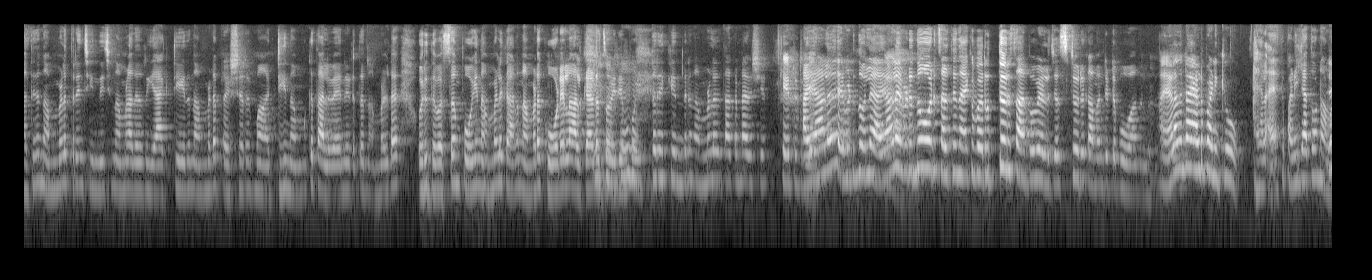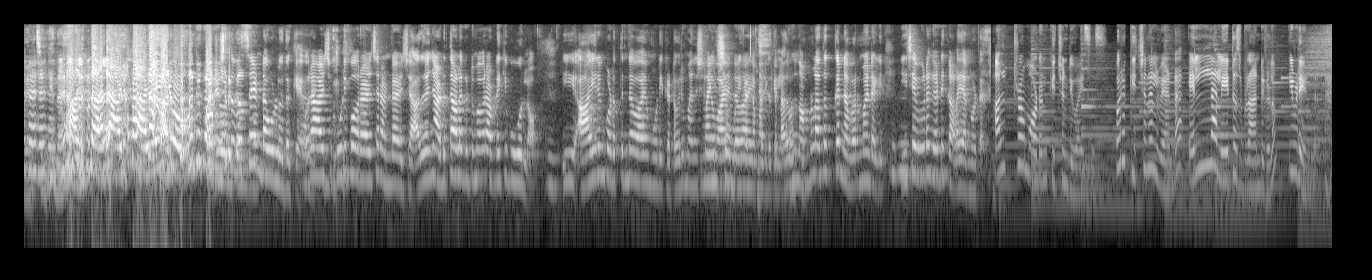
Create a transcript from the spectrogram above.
അതിന് നമ്മൾ ഇത്രയും ചിന്തിച്ച് നമ്മൾ അതിന് റിയാക്ട് ചെയ്ത് നമ്മുടെ പ്രഷർ മാറ്റി നമുക്ക് തലവേദന എടുത്ത് നമ്മളുടെ ഒരു ദിവസം പോയി നമ്മൾ കാരണം നമ്മുടെ കൂടെയുള്ള ആൾക്കാരുടെ സൗകര്യം പോയി. ഇത്രയൊക്കെ എന്തിനു നമ്മൾ ഇതാക്കേണ്ട ആവശ്യം. അയാൾ എവിടുന്നോ അല്ലെ? അയാൾ എവിടുന്നോ ഒരു സ്ഥലത്ത് നിന്ന് അയാൾക്ക് വെറുതെ ഒരു സംഭവമേ ഉള്ളൂ. ജസ്റ്റ് ഒരു കമന്റ് ഇട്ട് പോവാന്നുള്ളത്. അയാൾ അതിന്റെ അയാൾ പണിക്കോ? അയാൾ അയാൾക്ക് പണിയില്ലാത്തോണ്ടാണോ ഉണ്ടാവുള്ളൂ ഇതൊക്കെ. ഒരാഴ്ച കൂടി ഒരാഴ്ച രണ്ടാഴ്ച. അത് കഴിഞ്ഞ് അടുത്ത ആളെ കിട്ടുമ്പോൾ അവർ അവിടേക്ക് പോകുമല്ലോ ഈ ആയിരം കുടത്തിന്റെ വായ മൂടിക്കട്ടെ. ഒരു മനുഷ്യന്റെ വായ മൂടിക്കട്ടെ പറ്റത്തില്ല. അതുകൊണ്ട് നമ്മൾ അതൊക്കെ നെവർ മൈൻഡ് ആക്കി. ഈ ചെവിയുടെ കേട്ട് കളയാം അങ്ങോട്ട്. അൾട്രാ മോഡേൺ കിച്ചൺ ഡിവൈസസ് ഒരു കിച്ചണിൽ വേണ്ട എല്ലാ ലേറ്റസ്റ്റ് ബ്രാൻഡുകളും ഇവിടെയുണ്ട്.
